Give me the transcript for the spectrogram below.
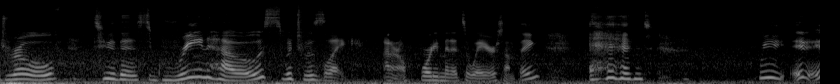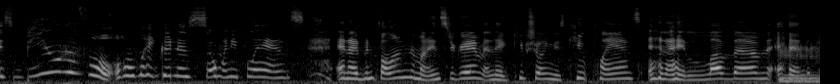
drove to this greenhouse, which was like, I don't know, 40 minutes away or something. And we, it is beautiful. Oh my goodness, so many plants. And I've been following them on Instagram and they keep showing these cute plants and I love them. And Mhm.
